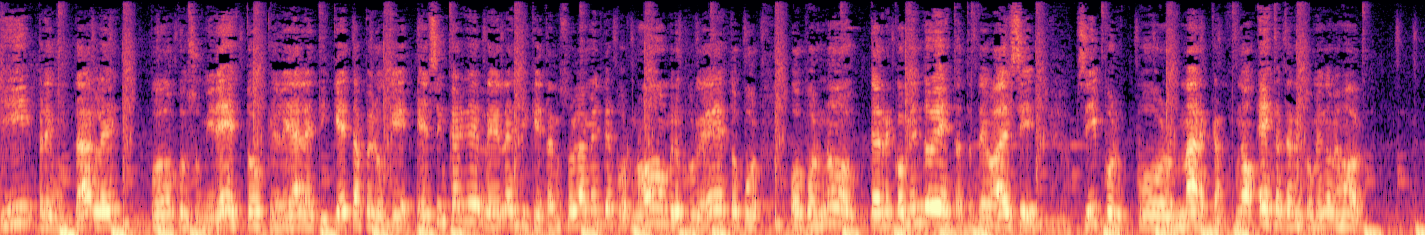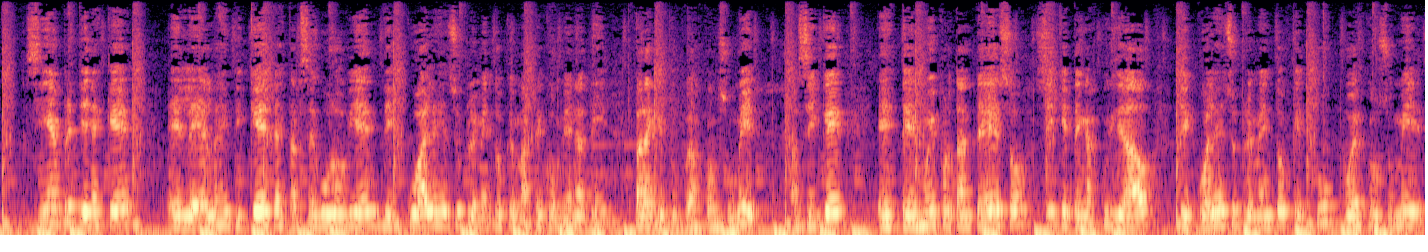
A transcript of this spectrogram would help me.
Y preguntarle, ¿puedo consumir esto? Que lea la etiqueta, pero que él se encargue de leer la etiqueta, no solamente por nombre, por esto, por, o por no, te recomiendo esta, te, va a decir, ¿sí? Por, por marca, no, esta te recomiendo mejor. Siempre tienes que leer las etiquetas, estar seguro bien de cuál es el suplemento que más te conviene a ti para que tú puedas consumir. Así que este, es muy importante eso, sí, que tengas cuidado de cuál es el suplemento que tú puedes consumir,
